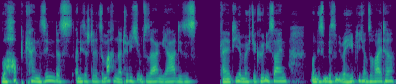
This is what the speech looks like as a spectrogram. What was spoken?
überhaupt keinen Sinn, das an dieser Stelle zu machen. Natürlich, um zu sagen, ja, dieses kleine Tier möchte König sein und ist ein bisschen überheblich und so weiter.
